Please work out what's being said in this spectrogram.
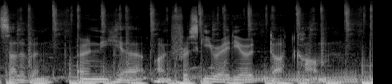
Sullivan, only here on friskyradio.com.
